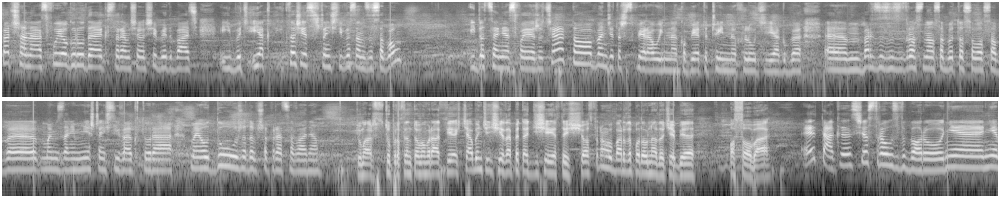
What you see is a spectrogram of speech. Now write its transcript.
patrzę na swój ogródek, staram się o siebie dbać i być, i jak ktoś jest szczęśliwy sam ze sobą, i docenia swoje życie, to będzie też wspierał inne kobiety czy innych ludzi. Jakby bardzo zazdrosne osoby to są osoby moim zdaniem nieszczęśliwe, które mają dużo do przepracowania. Tu masz stuprocentową rację. Chciałbym Cię dzisiaj zapytać, dzisiaj jesteś siostrą, bo bardzo podobna do Ciebie osoba. E, tak, z siostrą z wyboru. Nie, nie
